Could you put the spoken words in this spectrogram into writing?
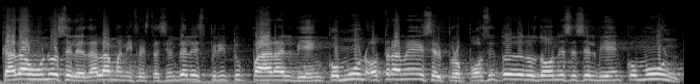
Cada uno se le da la manifestación del Espíritu para el bien común. Otra vez, el propósito de los dones es el bien común.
